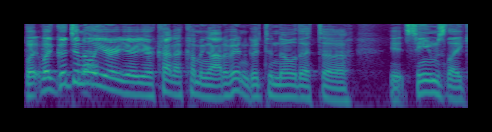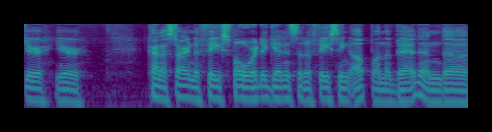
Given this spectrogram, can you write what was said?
But but good to know you're you're you're kind of coming out of it, and good to know that uh, it seems like you're you're kind of starting to face forward again instead of facing up on the bed, and uh,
